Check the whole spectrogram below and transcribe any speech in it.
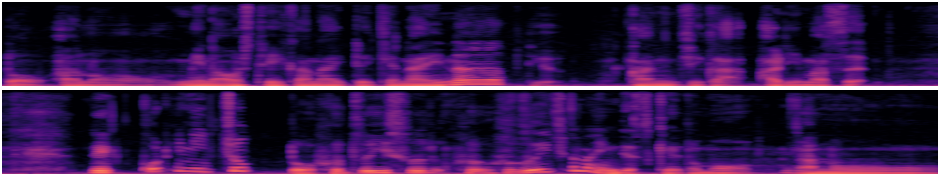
と、あの、見直していかないといけないなっていう感じがあります。で、これにちょっと付随する、付随じゃないんですけれども、あのー、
